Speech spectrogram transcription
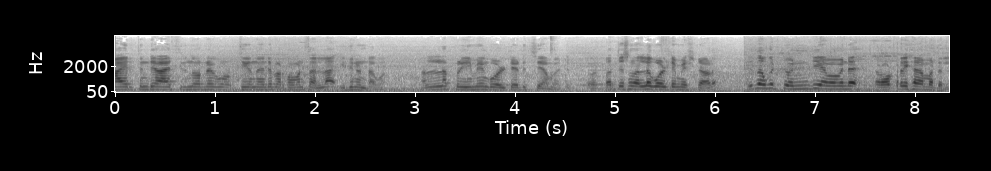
ആയിരത്തിന്റെ ആയിരത്തി ഇരുന്നൂറിന്റെ ചെയ്യുന്നതിന്റെ പെർഫോമൻസ് അല്ല ഇതിനുണ്ടാവുക. നല്ല പ്രീമിയം ക്വാളിറ്റി ആയിട്ട് ചെയ്യാൻ പറ്റും. അത്യാവശ്യം നല്ല ക്വാളിറ്റി മെഷീനാണ് ഇത് നമുക്ക് ട്വന്റി എം എമ്മിന്റെ റോട്ടറി ഹാമറിൽ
